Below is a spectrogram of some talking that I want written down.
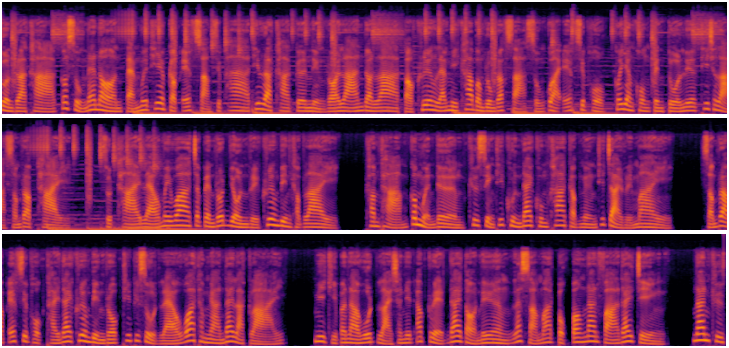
ส่วนราคาก็สูงแน่นอน แต่เมื่อเทียบกับ F35 ที่ราคาเกิน 100 ล้านดอลลาร์ต่อเครื่องและมีค่าบำรุงรักษาสูงกว่า F16 ก็ยังคงเป็นตัวเลือกที่ฉลาดสำหรับไทย สุดท้ายแล้วไม่ว่าจะเป็นรถยนต์หรือเครื่องบินขับไล่คำถามก็เหมือนเดิม คือสิ่งที่คุณได้คุ้มค่ากับเงินที่จ่ายหรือไม่สำหรับ F16 ไทยได้เครื่องบินรบที่พิสูจน์แล้วว่าทำงานได้หลากหลาย มีขีปนาวุธหลายชนิดอัปเกรดได้ต่อเนื่อง และสามารถปกป้องน่านฟ้าได้จริง นั่นคือ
